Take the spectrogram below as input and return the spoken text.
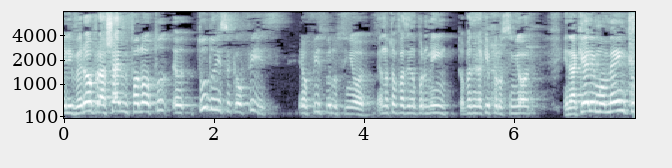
ele virou para Hashem e falou: tudo, eu, tudo isso que eu fiz, eu fiz pelo Senhor. Eu não estou fazendo por mim, estou fazendo aqui pelo Senhor. E naquele momento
